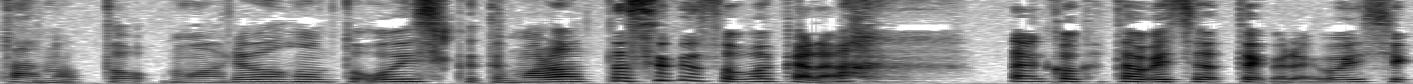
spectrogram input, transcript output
たのともうあれはほんと美味しくてもらったすぐそばから 何個か食べちゃったぐらい美味し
